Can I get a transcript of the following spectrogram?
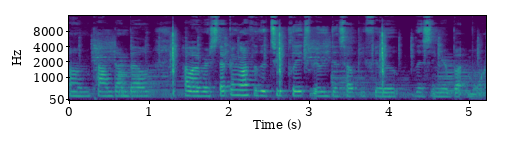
um, pound dumbbell. However, stepping off of the two plates really does help you feel this in your butt more.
